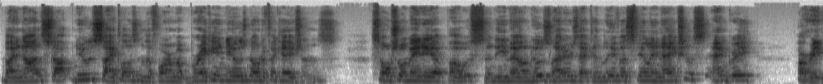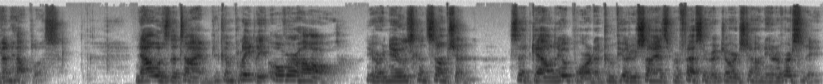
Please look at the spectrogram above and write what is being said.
by nonstop news cycles in the form of breaking news notifications social media posts, and email newsletters that can leave us feeling anxious, angry, or even helpless. Now is the time to completely overhaul your news consumption, said Cal Newport, a computer science professor at Georgetown University.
